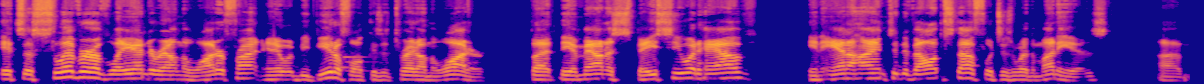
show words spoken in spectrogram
it's a sliver of land around the waterfront, and it would be beautiful because it's right on the water. But the amount of space you would have in Anaheim to develop stuff, which is where the money is, um,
